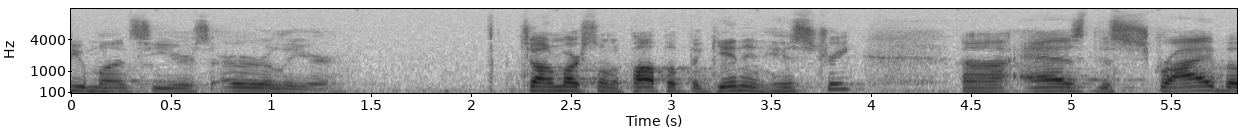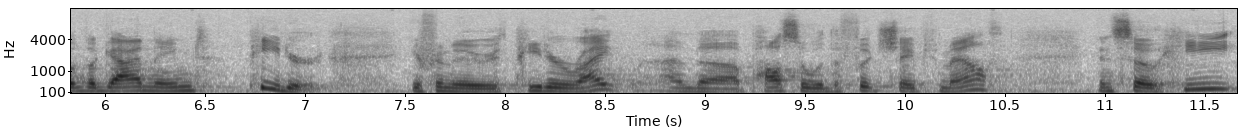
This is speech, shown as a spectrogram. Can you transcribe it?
few months, years earlier. John Mark's going to pop up again in history uh, as the scribe of a guy named Peter. You're familiar with Peter, right? The apostle with the foot shaped mouth. And so he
